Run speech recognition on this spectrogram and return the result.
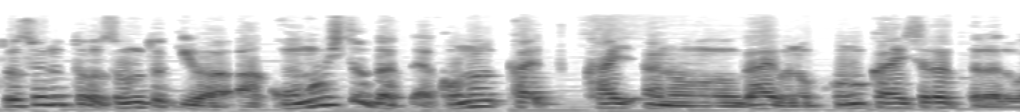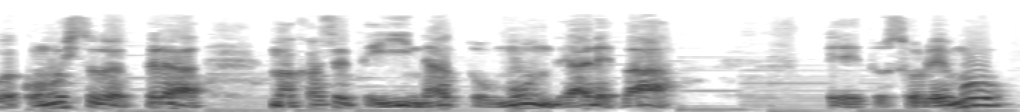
とすると、その時は、あ、この人だったら、このかかいあの外部のこの会社だったらとか、この人だったら任せていいなと思うんであれば、えっ、と、それも、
